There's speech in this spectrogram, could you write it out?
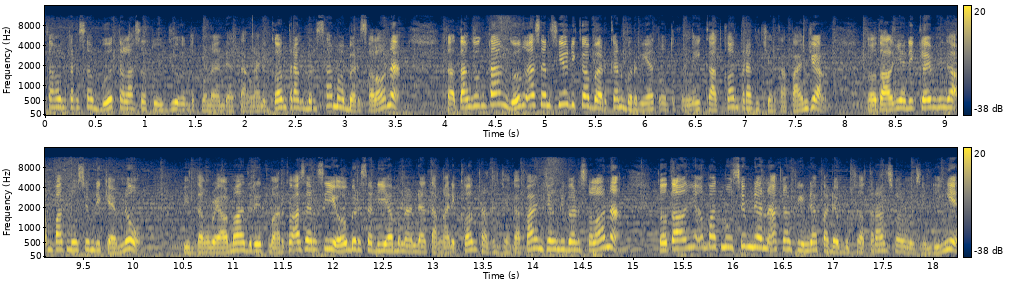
tahun tersebut telah setuju untuk menandatangani kontrak bersama Barcelona. Tak tanggung-tanggung, Asensio dikabarkan berniat untuk mengikat kontrak jangka panjang. Totalnya diklaim hingga 4 musim di Camp Nou. Bintang Real Madrid Marco Asensio bersedia menandatangani kontrak jangka panjang di Barcelona. Totalnya 4 musim dan akan pindah pada bursa transfer musim dingin.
